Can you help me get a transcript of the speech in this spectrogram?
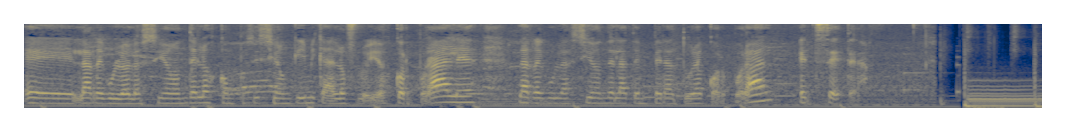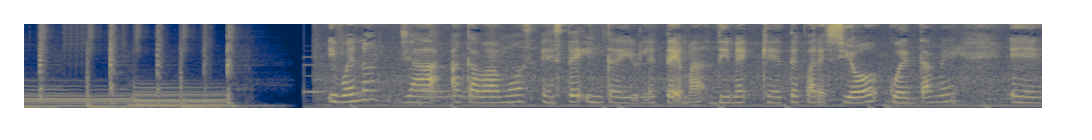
eh, la regulación de la composición química de los fluidos corporales, la regulación de la temperatura corporal, etc. Y bueno, ya acabamos este increíble tema. Dime qué te pareció, cuéntame. Eh,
